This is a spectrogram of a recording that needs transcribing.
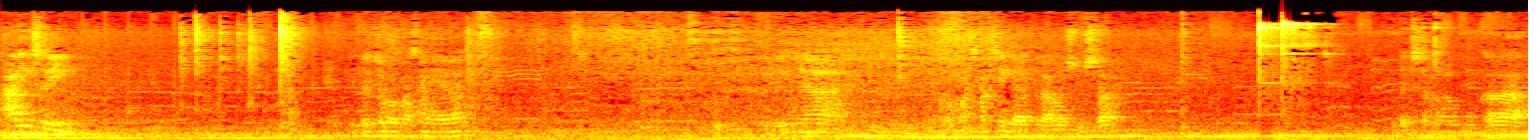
Paling sering. Kita coba pasang ya. Jadinya kalau masak sih nggak terlalu susah. Udah sama buka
